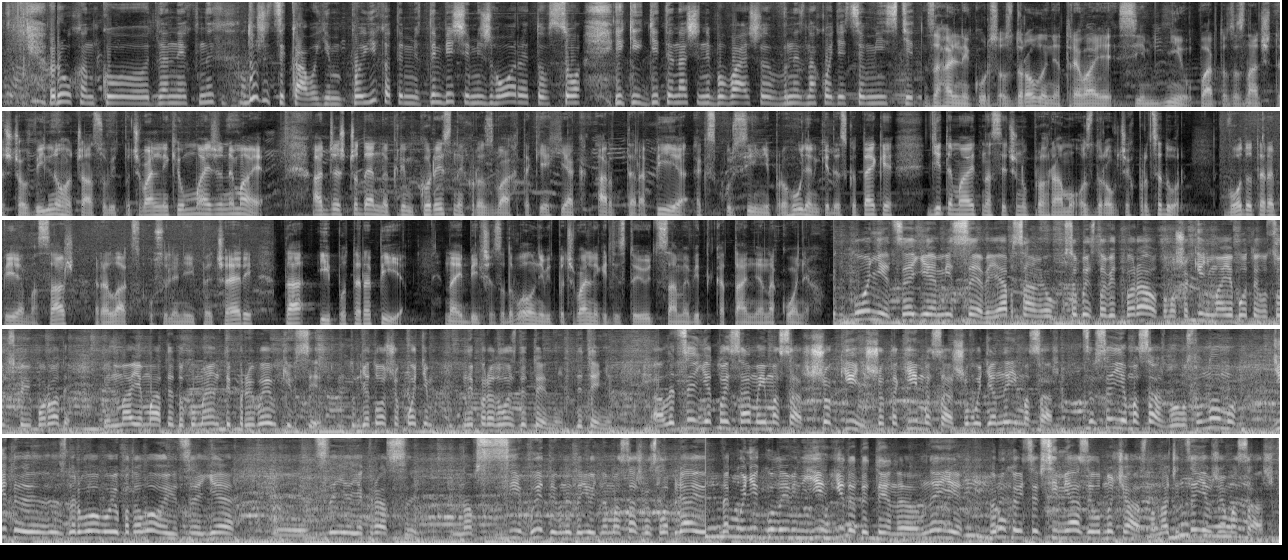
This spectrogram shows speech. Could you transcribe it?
руханку для них. В них дуже цікаво їм поїхати. Тим більше між гори, то все, які діти наші не бувають, що вони знаходяться в місті. Загальний курс оздоровлення триває 7 днів. Варто зазначити, що вільного часу відпочивальників майже немає. Адже щоденно, крім корисних розваг, таких як арт-терапія, екскурсійні прогулянки, дискотеки, діти мають насичену програму оздоровчих процедур: водотерапія, масаж, релакс у соляній печері та іпотерапія. Найбільше задоволення відпочивальники дістають саме від катання на конях. Коні це є місцеві. Я б сам особисто відбирав, тому що кінь має бути гуцульської породи. Він має мати документи, прививки всі для того, щоб потім не передалось дитині. дитині. Але це є той самий масаж. Що кінь, що такий масаж, що водяний масаж. Це все є масаж. Бо в основному діти з нервовою патологією це є, е, це є якраз на всі види вони дають на масаж, розслабляють. На коні, коли він їде дитина, в неї рухаються всі м'язи одночасно. Значить, це є вже масаж.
